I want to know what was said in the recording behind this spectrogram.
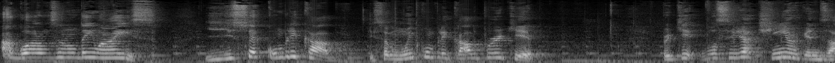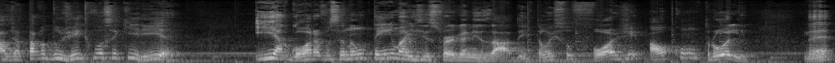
agora você não tem mais. E isso é complicado. Isso é muito complicado por quê? Porque você já tinha organizado, já estava do jeito que você queria. E agora você não tem mais isso organizado. Então isso foge ao controle, né?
